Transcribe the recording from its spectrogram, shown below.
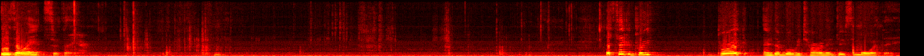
is our answer there. Let's take a brief break and then we'll return and do some more of these.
